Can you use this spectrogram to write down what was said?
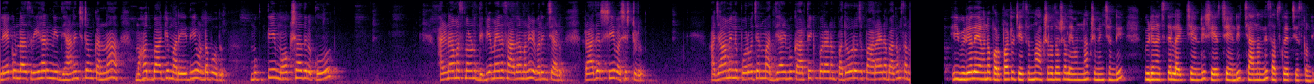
లేకుండా శ్రీహరిని ధ్యానించటం కన్నా మహద్భాగ్యం మరేది ఉండబోదు. ముక్తి మోక్షాదులకు హరినామస్మరణ దివ్యమైన సాధనమని వివరించాడు రాజర్షి వశిష్ఠుడు. అజామిల్ని పూర్వజన్మ అధ్యాయము కార్తీక పురాణం పదో రోజు పారాయణ భాగం సమ ఈ వీడియోలో ఏమైనా పొరపాట్లు చేస్తున్నా అక్షర దోషాలు ఏమన్నా క్షమించండి. వీడియో నచ్చితే లైక్ చేయండి షేర్ చేయండి ఛానల్ని సబ్స్క్రైబ్ చేసుకోండి.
